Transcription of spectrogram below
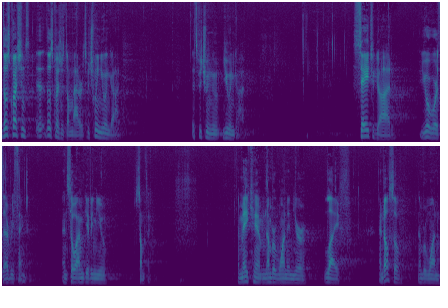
those questions, those questions don't matter. It's between you and God. It's between you and God. Say to God, You're worth everything, and so I'm giving you something. And make Him number one in your life, and also number one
